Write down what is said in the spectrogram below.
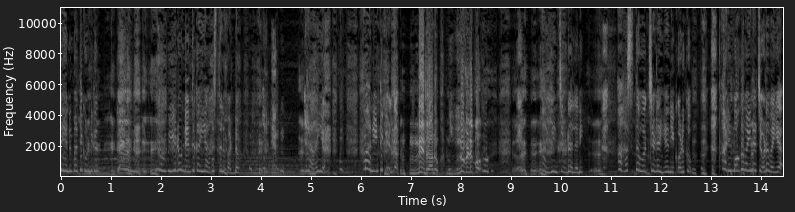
నేను బతికుండగా నువ్వు వీడుండి ఎందుకు అయ్యా అవస్థలు పడ్డావు? రాయ్యా మన ఇంటికి వెళ్దాం. నేను రాను. నువ్వు వెళ్ళిపో. అయ్యని చూడాలని ఆశతో వచ్చాడయ్యా నీ కొడుకు. అడి మొగమైనా చూడవయ్యా.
